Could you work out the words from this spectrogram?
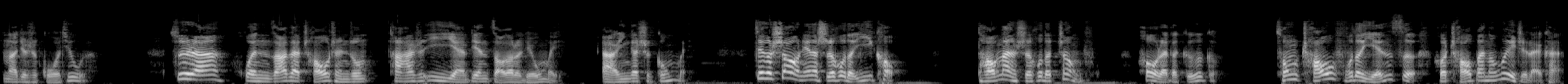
那就是国舅了。虽然混杂在朝臣中，他还是一眼便找到了刘美啊，应该是宫美，这个少年的时候的依靠，逃难时候的丈夫。后来的哥哥，从朝服的颜色和朝班的位置来看，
